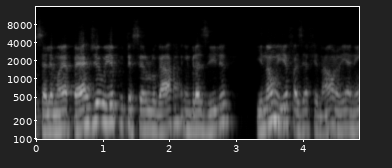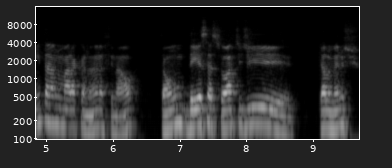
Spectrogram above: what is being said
se a Alemanha perde, eu ia para o terceiro lugar em Brasília e não ia fazer a final, não ia nem estar no Maracanã na final. Então, dei essa sorte de, pelo menos,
